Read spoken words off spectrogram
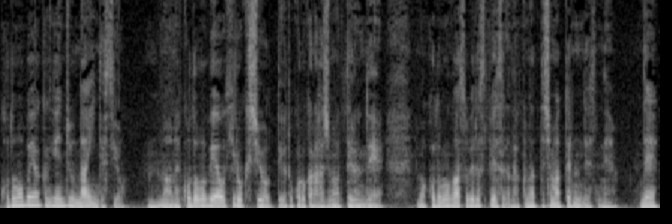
子供部屋が現状ないんですよ。まあね、子供部屋を広くしようっていうところから始まってるんで今子供が遊べるスペースがなくなってしまってるんですね。で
